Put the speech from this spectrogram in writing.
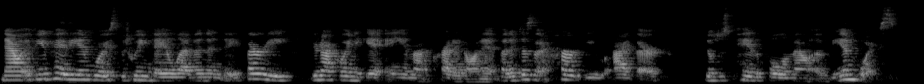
Now, if you pay the invoice between day 11 and day 30, you're not going to get any amount of credit on it, but it doesn't hurt you either. You'll just pay the full amount of the invoice.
